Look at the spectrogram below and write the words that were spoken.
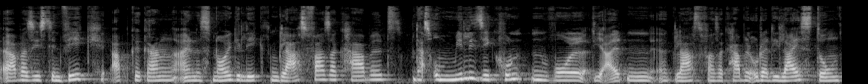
aber sie ist den Weg abgegangen eines neu gelegten Glasfaserkabels, das um Millisekunden wohl die alten äh, Glasfaserkabel oder die Leistung,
